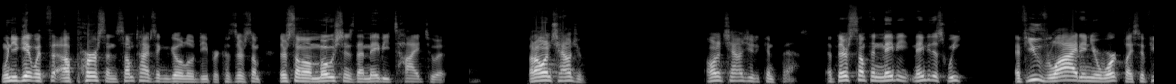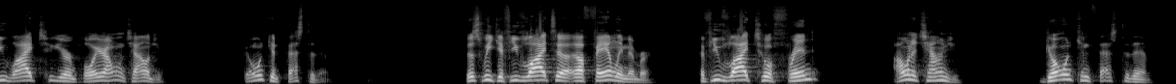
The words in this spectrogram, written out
when you get with a person, sometimes it can go a little deeper because there's some, there's some emotions that may be tied to it. But I want to challenge you. I want to challenge you to confess. If there's something, maybe, maybe this week, if you've lied in your workplace, if you lied to your employer, I want to challenge you. Go and confess to them. This week, if you've lied to a family member, if you've lied to a friend, I want to challenge you. Go and confess to them.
